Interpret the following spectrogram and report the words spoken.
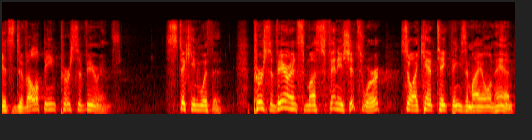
it's developing perseverance, sticking with it. Perseverance must finish its work, so I can't take things in my own hand,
